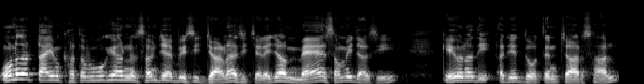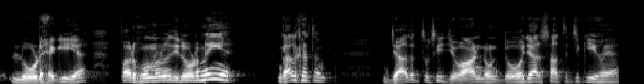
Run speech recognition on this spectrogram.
ਉਹਨਾਂ ਦਾ ਟਾਈਮ ਖਤਮ ਹੋ ਗਿਆ, ਉਹਨਾਂ ਨੇ ਸਮਝਿਆ ਵੀ ਅਸੀਂ ਜਾਣਾ ਅਸੀਂ ਚਲੇ ਜਾਓ। ਮੈਂ ਸਮਝਦਾ ਸੀ ਕਿ ਉਹਨਾਂ ਦੀ ਅਜੇ 2 3 4 ਸਾਲ ਲੋੜ ਹੈਗੀ ਆ, ਪਰ ਹੁਣ ਉਹਨਾਂ ਦੀ ਲੋੜ ਨਹੀਂ ਹੈ। ਗੱਲ ਖਤਮ। ਜਦ ਤੁਸੀਂ ਜਵਾਨ, ਹੁਣ 2007 ਚ ਕੀ ਹੋਇਆ?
